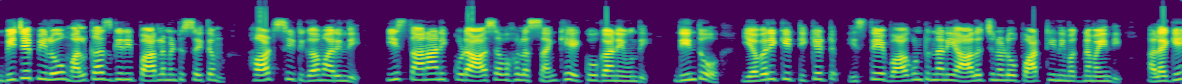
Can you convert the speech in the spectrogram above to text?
బీజేపీలో మల్కాజ్గిరి పార్లమెంటు సైతం హాట్ సీటుగా మారింది. ఈ స్థానానికి కూడా ఆశావహుల సంఖ్య ఎక్కువగానే ఉంది. దీంతో ఎవరికి టికెట్ ఇస్తే బాగుంటుందనే ఆలోచనలో పార్టీ నిమగ్నమైంది. అలాగే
